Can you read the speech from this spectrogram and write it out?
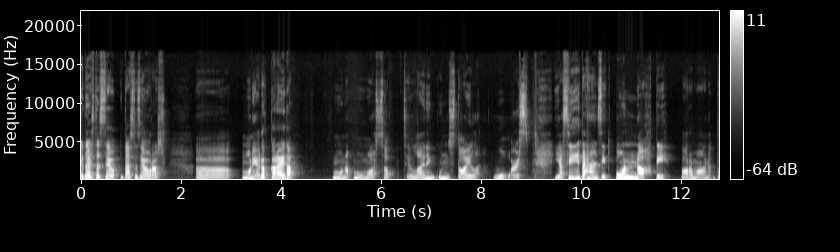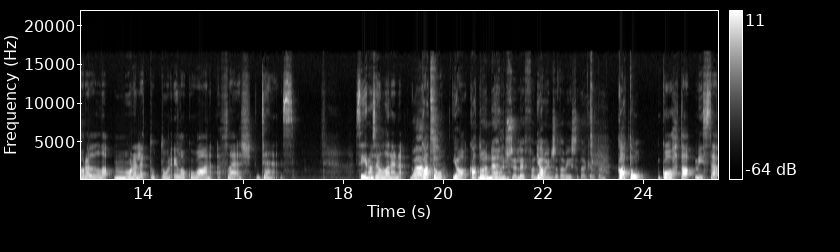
Ja tästä, seu- tästä seurasi öö, monia dokkareita, muun, muun muassa sellainen kuin Style Wars. Ja siitä hän sitten ponnahti varmaan todella monelle tuttuun elokuvaan Flash Dance. Siinä on sellainen What? katu, joo, katu, Mä oon nähnyt sen leffan Joo. noin 100-500 kertaa. katukohta, missä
